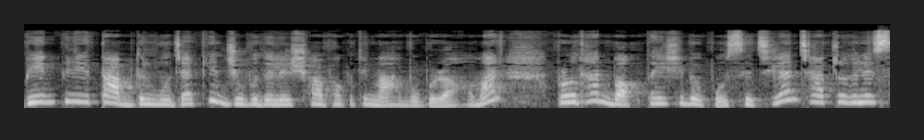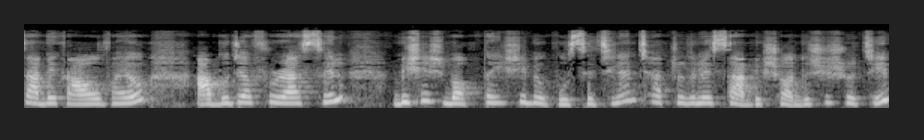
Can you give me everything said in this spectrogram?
বিএনপি নেতা আব্দুল মুজাকির যুবদলের সভাপতি মাহবুবুর রহমান, প্রধান বক্তা হিসেবে উপস্থিত ছিলেন ছাত্রদলের সাবেক আহ্বায়ক আবু জাফর রাসেল, বিশেষ বক্তা হিসেবে উপস্থিত ছিলেন ছাত্রদলের সাবেক সদস্য সচিব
